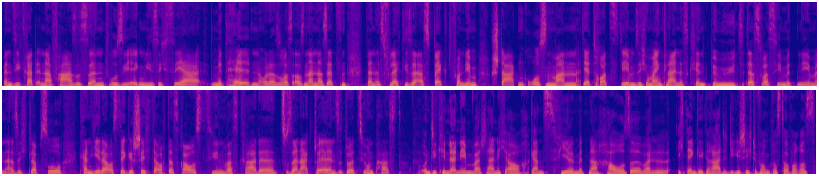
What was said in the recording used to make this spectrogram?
wenn sie gerade in einer Phase sind, wo sie irgendwie sich sehr mit Helden oder sowas auseinandersetzen, dann ist vielleicht dieser Aspekt von dem starken großen Mann, der trotzdem sich um ein kleines Kind bemüht, das, was sie mitnehmen. Also ich glaube, so kann jeder aus der Geschichte auch das rausziehen, was gerade zu seiner aktuellen Situation passt. Und die Kinder nehmen wahrscheinlich auch ganz viel mit nach Hause, weil ich denke gerade die Geschichte vom Christophorus,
